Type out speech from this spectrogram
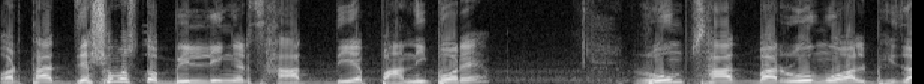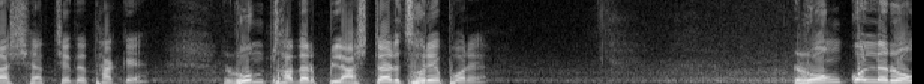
অর্থাৎ যে সমস্ত বিল্ডিংয়ের ছাদ দিয়ে পানি পড়ে রুম ছাদ বা রুম ওয়াল ভিজা স্যাঁচেতে থাকে রুম ছাদের প্লাস্টার ঝরে পড়ে। রং করলে রং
